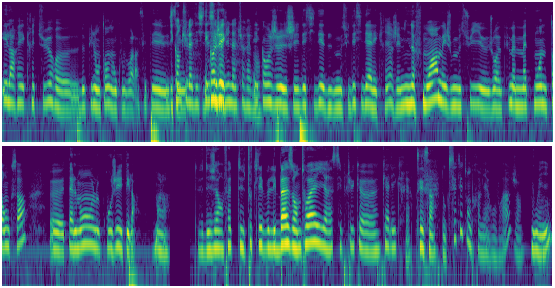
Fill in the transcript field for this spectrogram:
et la réécriture depuis longtemps. Donc voilà, c'était. Et quand tu l'as décidé, c'est venu naturellement. Et quand j'ai décidé, me suis décidée à l'écrire, j'ai mis neuf mois, mais je me suis, j'aurais pu même mettre moins de temps que ça. Euh, tellement le projet était là. Voilà. Déjà, en fait, toutes les, bases en toi, il ne restait plus qu'à l'écrire. C'est ça. Donc, c'était ton premier ouvrage oui. Hein,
